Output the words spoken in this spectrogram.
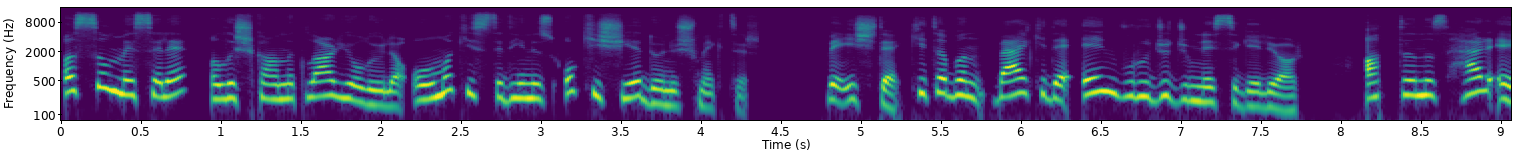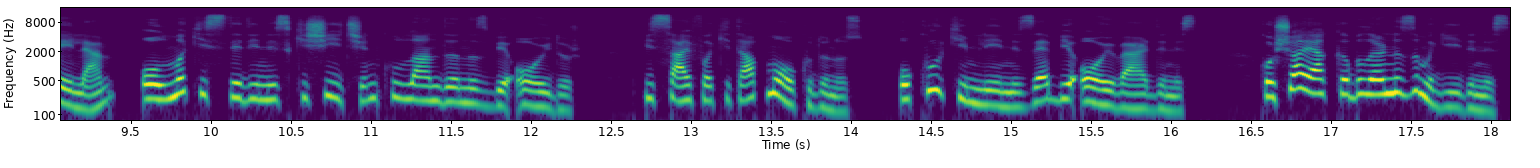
Asıl mesele alışkanlıklar yoluyla olmak istediğiniz o kişiye dönüşmektir. Ve işte kitabın belki de en vurucu cümlesi geliyor. Attığınız her eylem, olmak istediğiniz kişi için kullandığınız bir oydur. Bir sayfa kitap mı okudunuz? Okur kimliğinize bir oy verdiniz. Koşu ayakkabılarınızı mı giydiniz?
